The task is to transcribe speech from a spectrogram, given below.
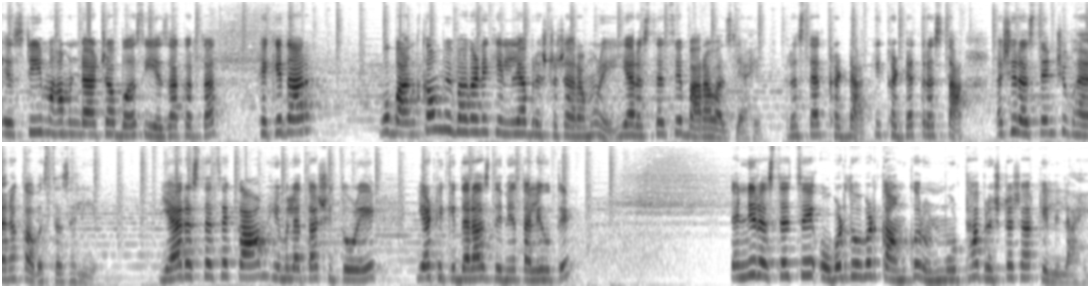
एस टी महामंडळाच्या बस ये जा करतात. ठेकेदार व बांधकाम विभागाने केलेल्या भ्रष्टाचारामुळे या रस्त्याचे बारा वाजले आहेत. रस्त्यात खड्डा की खड्ड्यात रस्ता अशी रस्त्यांची भयानक अवस्था झाली आहे या रस्त्याचे काम हेमलता शितोळे या ठेकेदारास देण्यात आले होते. त्यांनी रस्त्याचे ओबडधोबड काम करून मोठा भ्रष्टाचार केलेला आहे.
